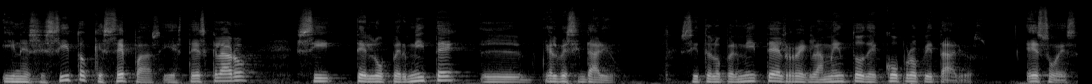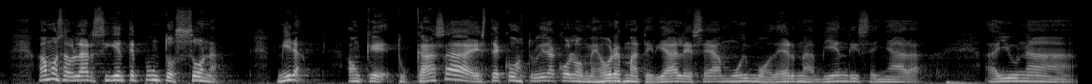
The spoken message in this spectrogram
Y necesito que sepas y estés claro si te lo permite el, vecindario, si te lo permite el reglamento de copropietarios. Eso es. Vamos a hablar siguiente punto, zona. Mira, aunque tu casa esté construida con los mejores materiales, sea muy moderna, bien diseñada, hay una,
